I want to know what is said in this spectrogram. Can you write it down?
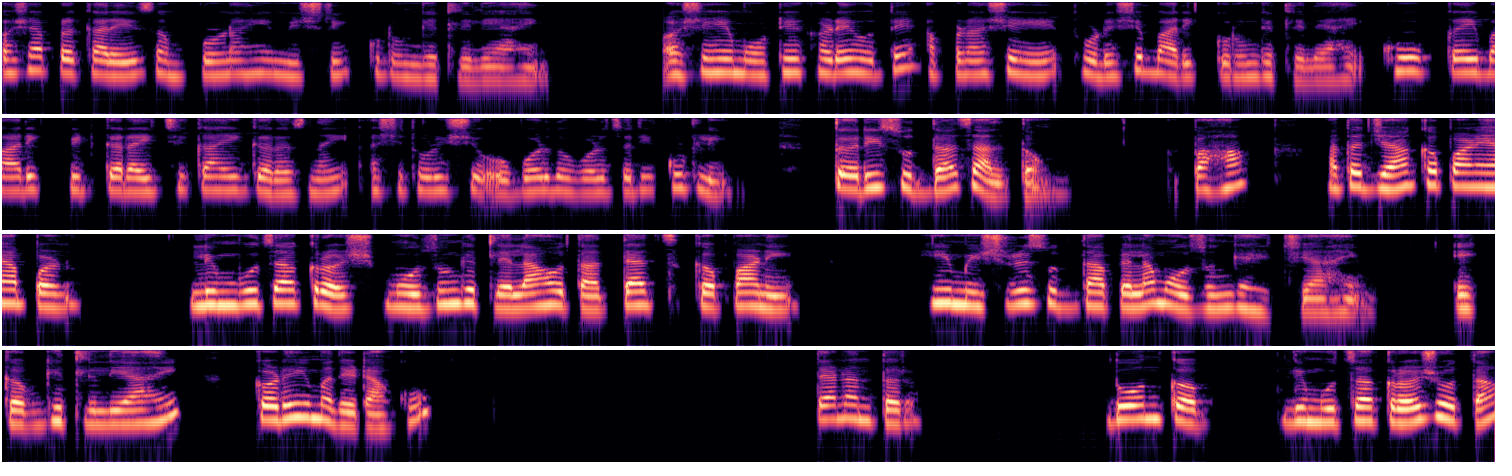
अशा प्रकारे संपूर्ण ही मिश्री कुटून घेतलेली आहे? असे हे मोठे खडे होते. आपण असे हे थोडेसे बारीक करून घेतलेले आहे. खूप काही बारीक पीठ करायची काही गरज नाही. अशी थोडीशी ओबडधोबड जरी कुठली तरी सुद्धा चालतं. पहा आता ज्या कपाने आपण लिंबूचा क्रश मोजून घेतलेला होता त्याच कपाने ही मिश्री सुद्धा आपल्याला मोजून घ्यायची आहे. एक कप घेतलेली आहे. कढईमध्ये टाकू. त्यानंतर दोन कप लिंबूचा क्रश होता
